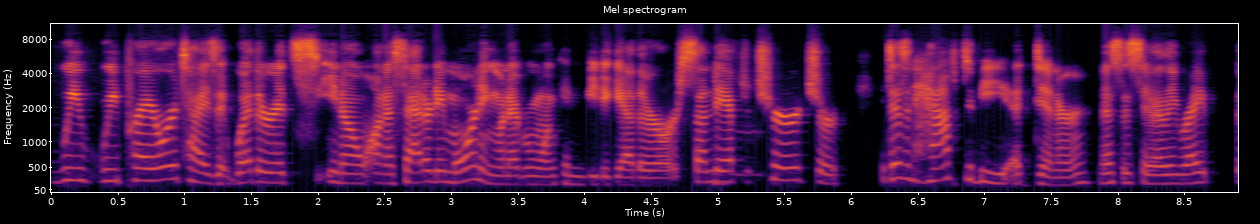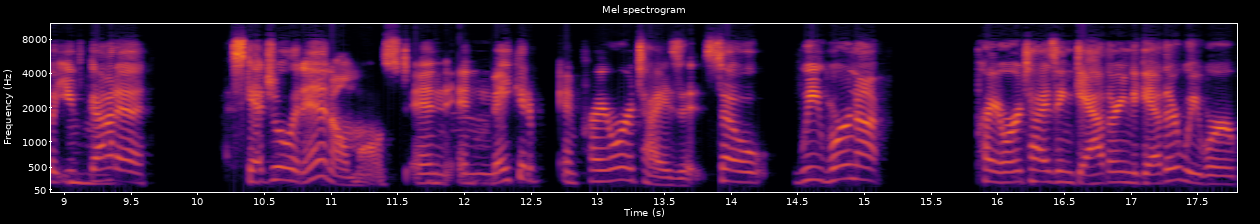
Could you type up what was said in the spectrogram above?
we we prioritize it, whether it's you know on a Saturday morning when everyone can be together, or Sunday after mm-hmm. church, or it doesn't have to be a dinner necessarily, right? But you've mm-hmm. got to schedule it in almost and and make it and prioritize it so we were not prioritizing gathering together we were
